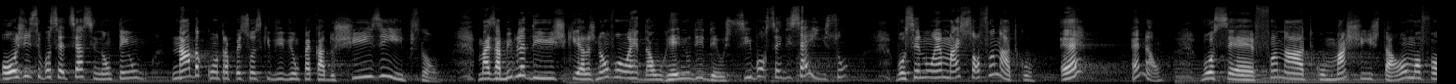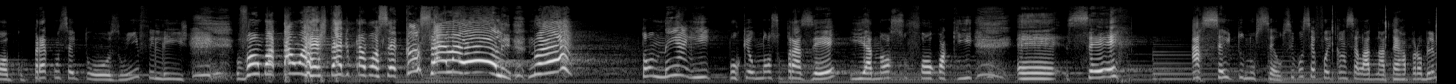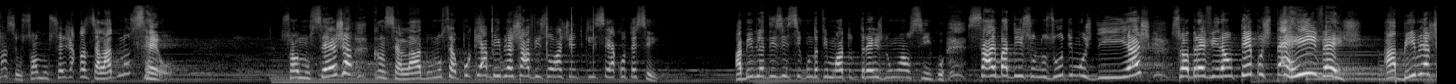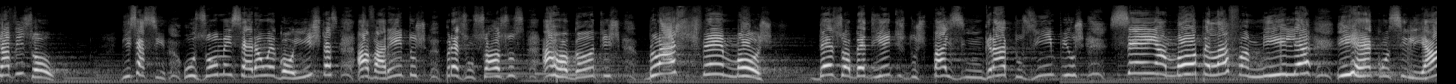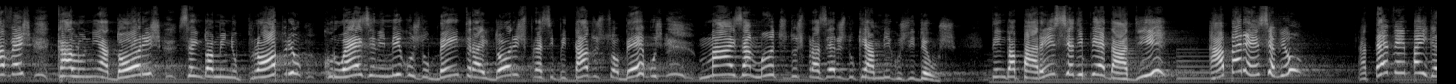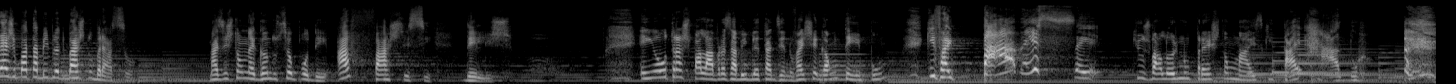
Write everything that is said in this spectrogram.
Hoje, se você disser assim, não tenho nada contra pessoas que vivem um pecado X e Y. Mas a Bíblia diz que elas não vão herdar o reino de Deus. Se você disser isso, você não é mais só fanático. É? É não. Você é fanático, machista, homofóbico, preconceituoso, infeliz. Vão botar uma hashtag para você, cancela ele, não é? Tô nem aí, porque o nosso prazer e o nosso foco aqui é ser aceito no céu. Se você foi cancelado na terra, problema seu. Só não seja cancelado no céu. Só não seja cancelado no céu. Porque a Bíblia já avisou a gente que isso ia acontecer. A Bíblia diz em 2 Timóteo 3, do 1 ao 5: Saiba disso, nos últimos dias sobrevirão tempos terríveis. A Bíblia já avisou. Disse assim: os homens serão egoístas, avarentos, presunçosos, arrogantes, blasfemos desobedientes dos pais, ingratos, ímpios, sem amor pela família, irreconciliáveis, caluniadores, sem domínio próprio, cruéis, inimigos do bem, traidores, precipitados, soberbos, mais amantes dos prazeres do que amigos de Deus, tendo aparência de piedade. A aparência, viu? Até vem para a igreja e bota a Bíblia debaixo do braço. Mas estão negando o seu poder. Afaste-se deles. Em outras palavras, a Bíblia está dizendo: vai chegar um tempo que vai parecer que os valores não prestam mais, que está errado.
